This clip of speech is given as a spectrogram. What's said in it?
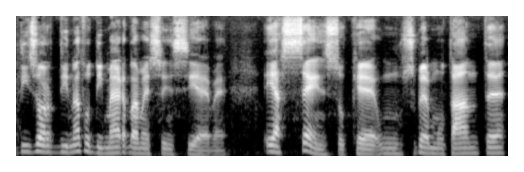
disordinato di merda messo insieme. E ha senso che un super mutante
